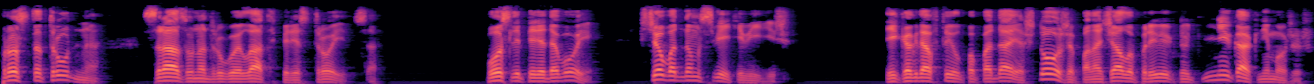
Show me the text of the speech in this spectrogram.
Просто трудно сразу на другой лад перестроиться. После передовой все в одном свете видишь. И когда в тыл попадаешь, тоже поначалу привыкнуть никак не можешь.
